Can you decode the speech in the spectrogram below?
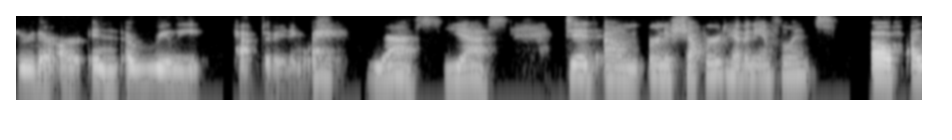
through their art in a really captivating way. Yes, yes. Did um, Ernest Shepard have any influence? Oh, I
